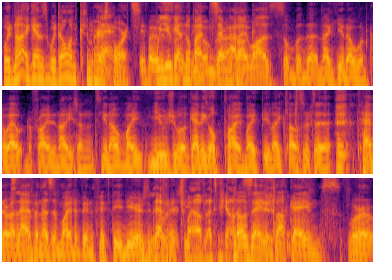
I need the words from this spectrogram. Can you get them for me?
we're not against, we don't want to compare Again, sports. But you getting up at younger seven and I was someone that like you know would go out on a Friday night, and you know my usual getting up time might be like closer to ten or eleven, as it might have been fifteen years ago. 11 or 12, let's be honest. Those eight o'clock games were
